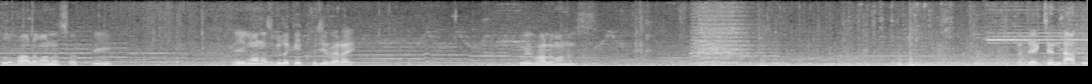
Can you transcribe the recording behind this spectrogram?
খুব ভালো মানুষ সত্যি। এই মানুষগুলোকে খুঁজে বেড়াই। খুবই ভালো মানুষ। তা দেখছেন দাদু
